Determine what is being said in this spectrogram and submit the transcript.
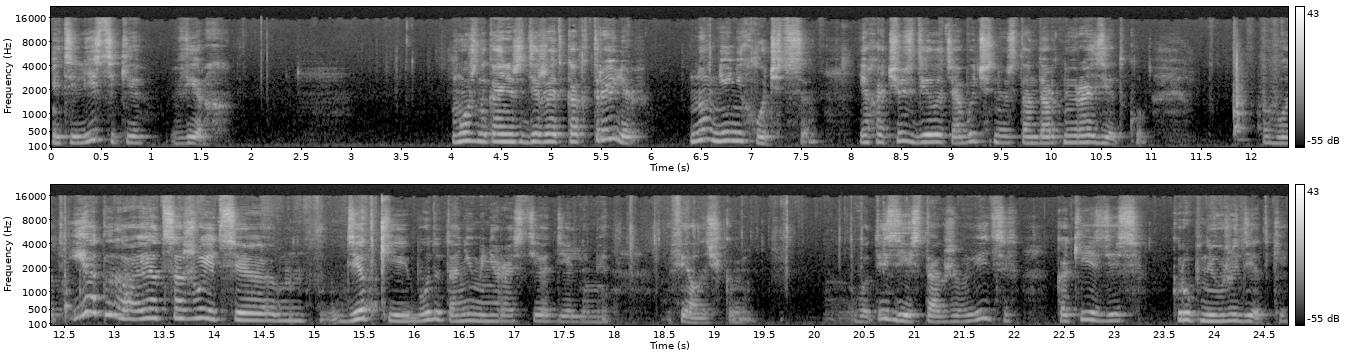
эти листики вверх. Можно, конечно, держать как трейлер, но мне не хочется. Я хочу сделать обычную стандартную розетку. Вот. И, от, и отсажу эти детки, и будут они у меня расти отдельными фиалочками. Вот. И здесь также, вы видите, какие здесь крупные уже детки.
